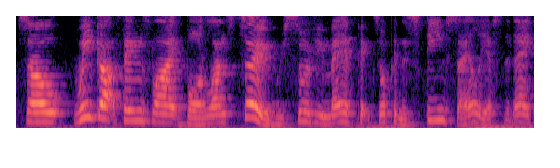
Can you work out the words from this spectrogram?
So we got things like Borderlands 2, which some of you may have picked up in the Steam sale yesterday.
